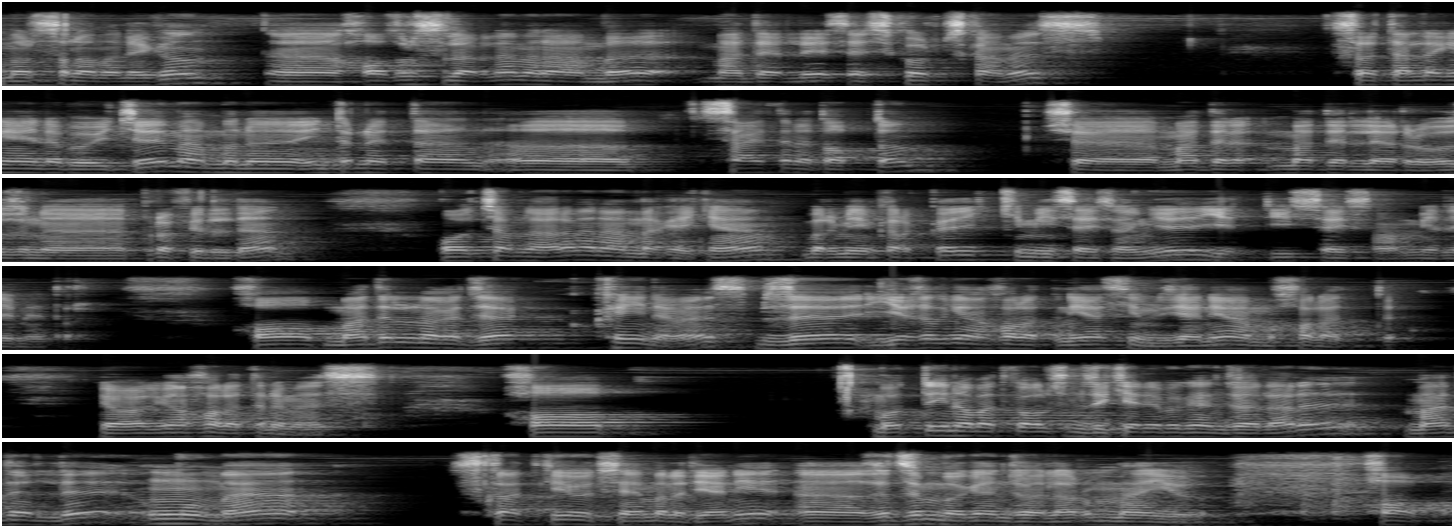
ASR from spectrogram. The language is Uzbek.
Menga assalomu alaykum. Hozir sizlar bilan mana bu modelni yasashni ko'rib chiqamiz. Sizlar tanlaganinglar bo'yicha men buni internetdan e, saytini topdim. O'sha modellar o'zini profilidan. O'lchamlari mana bunaqa ekan. 1040 ga 2080 ga 780 mm. Xo'p, model unaqa qiyin emas. Biza yig'ilgan holatini yasaymiz, ya'ni hamma holatni. Yig'ilgan holatini emas. Xo'p, bu yerda inobatga olishimiz kerak bo'lgan joylari modelni umuman skladga o'tsa ham bo'ladi ya'ni e, g'ijim bo'lgan joylar umuman yo'q. Ho'p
